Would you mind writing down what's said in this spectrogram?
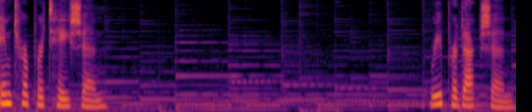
Interpretation Reproduction.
